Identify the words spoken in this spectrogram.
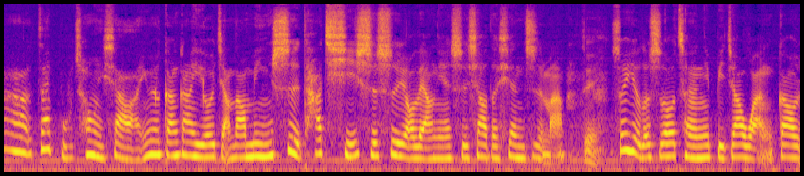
那再补充一下啦，因为刚刚也有讲到民事，它其实是有两年时效的限制嘛。对。所以有的时候，可能你比较晚告，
